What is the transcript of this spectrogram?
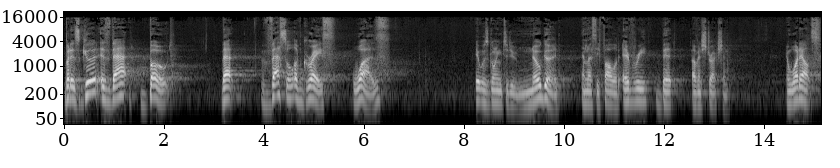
But as good as that boat, that vessel of grace was, it was going to do no good unless he followed every bit of instruction. And what else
